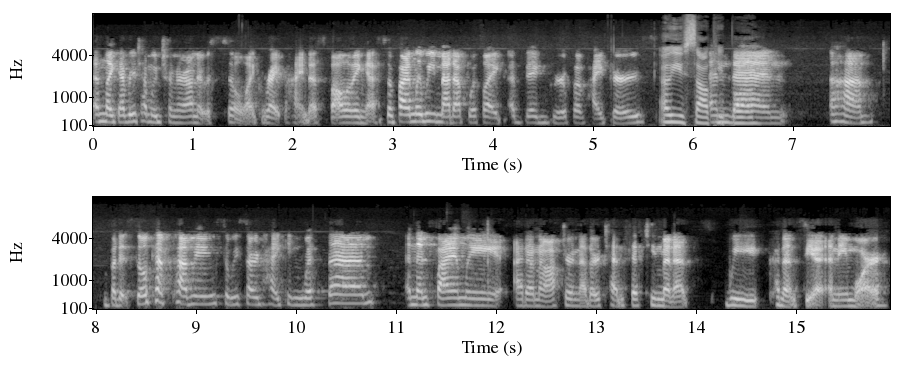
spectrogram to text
and like every time we turn around it was still like right behind us following us. So finally we met up with like a big group of hikers. Oh you saw people. and then uh-huh. But it still kept coming. So we started hiking with them. And then finally i don't know after another 10 15 minutes we couldn't see it anymore.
